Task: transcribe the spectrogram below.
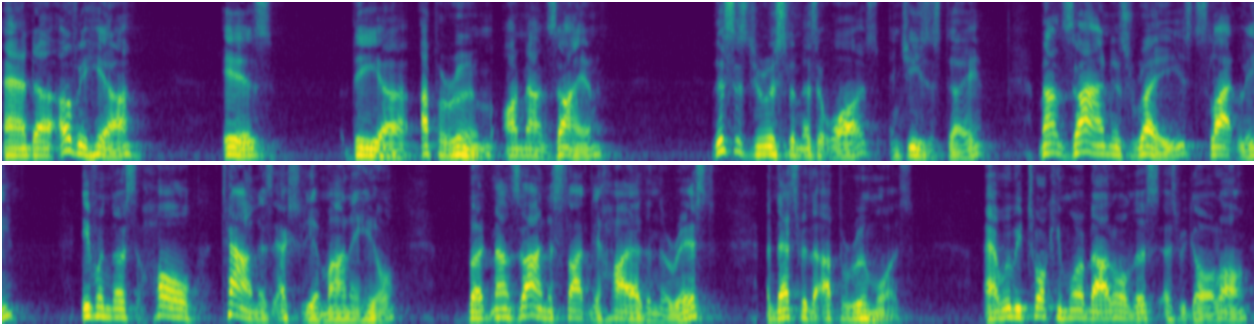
And uh, over here is the uh, upper room on Mount Zion. This is Jerusalem as it was in Jesus' day. Mount Zion is raised slightly, even though this whole town is actually a minor hill. But Mount Zion is slightly higher than the rest and that's where the upper room was. And we'll be talking more about all this as we go along.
